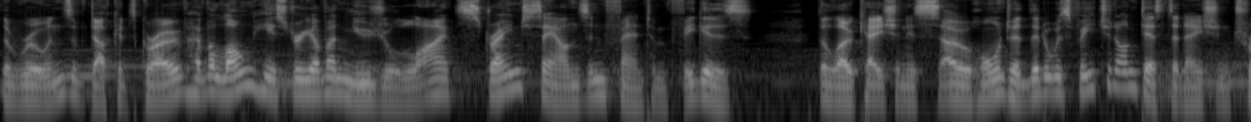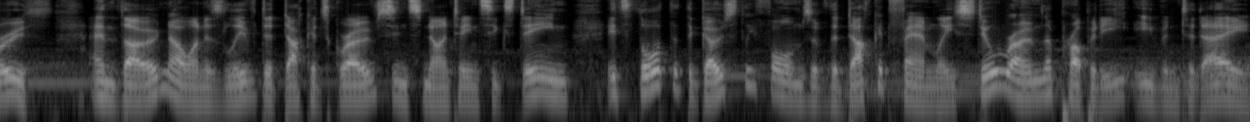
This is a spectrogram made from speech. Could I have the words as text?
The ruins of Duckett's Grove have a long history of unusual lights, strange sounds, and phantom figures. The location is so haunted that it was featured on Destination Truth, and though no one has lived at Duckett's Grove since 1916, it's thought that the ghostly forms of the Duckett family still roam the property even today.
